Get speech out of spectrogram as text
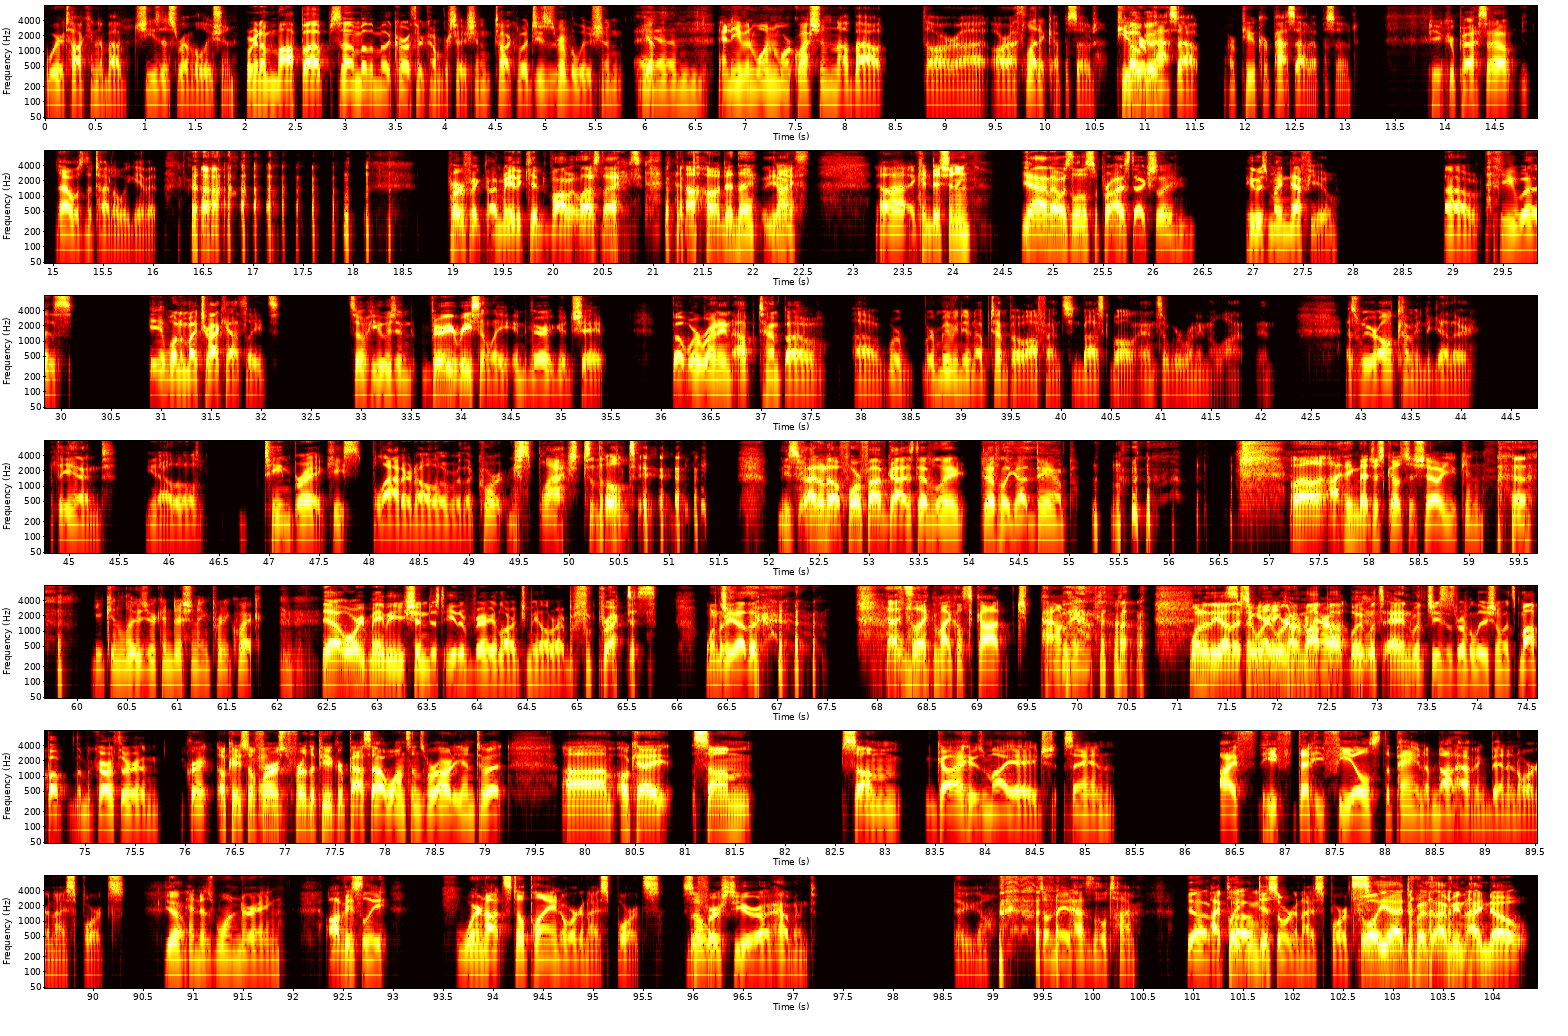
We're talking about Jesus Revolution We're going to mop up some of the MacArthur conversation, talk about Jesus Revolution, Yep. and and even one more question about our uh, our athletic episode, puke Oh, or good. pass out, our puke or pass out episode. puke or pass out. That was the title we gave it. Perfect. I made a kid vomit last night. oh, did they? Yeah. Nice. Uh, conditioning. yeah, and I was a little surprised actually. He was my nephew. Uh, he was eh, one of my track athletes. So he was in very recently in very good shape. But we're running up tempo. Uh, we're we're moving to an up tempo offense in basketball, and so we're running a lot. And as we were all coming together at the end, you know, a little team break, he splattered all over the court and splashed to the whole team. These, I don't know, four or five guys definitely definitely got damp. Well, I think that just goes to show you can you can lose your conditioning pretty quick. yeah, or maybe you shouldn't just eat a very large meal right before practice. One or the other. It's like Michael Scott pounding. One or the other. So we're, we're going to mop up. Let's end with Jesus Revolution. Let's mop up the MacArthur and Great. Okay, so first for the puke or pass out one, since we're already into it. Um, okay, some some guy who's my age saying I he that he feels the pain of not having been in organized sports yeah. and is wondering. Obviously, we're not still playing organized sports. So So first year I haven't. there you go. So Nate has the whole time. Yeah. I played um, disorganized sports. Well, yeah, it depends. I mean, I know.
